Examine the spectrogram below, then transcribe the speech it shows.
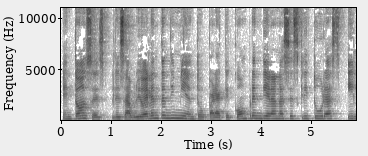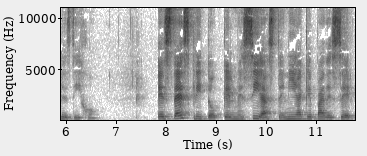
Entonces les abrió el entendimiento para que comprendieran las escrituras y les dijo, Está escrito que el Mesías tenía que padecer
